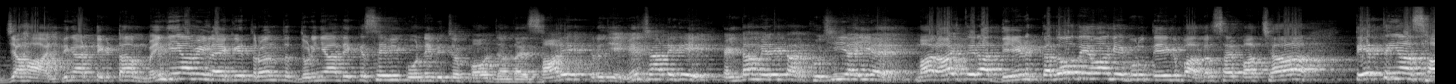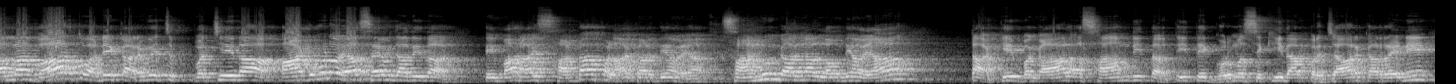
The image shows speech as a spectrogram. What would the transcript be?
ਜਹਾਜ਼ ਦੀਆਂ ਟਿਕਟਾਂ ਮਹਿੰਗੀਆਂ ਵੀ ਲੈ ਕੇ ਤੁਰੰਤ ਦੁਨੀਆ ਦੇ ਕਿਸੇ ਵੀ ਕੋਨੇ ਵਿੱਚੋਂ ਪਹੁੰਚ ਜਾਂਦਾ ਹੈ। ਸਾਰੇ ਰੁਝੇਵੇਂ ਛੱਡ ਕੇ ਕਹਿੰਦਾ, ਮੇਰੇ ਘਰ ਖੁਸ਼ੀ ਆਈ ਹੈ। ਮਹਾਰਾਜ, ਤੇਰਾ ਦੇਣ ਕਦੋਂ ਦੇਵਾਂਗੇ? ਗੁਰੂ ਤੇਗ ਬਹਾਦਰ ਸਾਹਿਬ ਪਾਤਸ਼ਾਹ 33 ਸਾਲਾਂ ਬਾਅਦ ਤੁਹਾਡੇ ਘਰ ਵਿੱਚ ਬੱਚੇ ਦਾ ਆਗਮਨ ਹੋਇਆ, ਸਾਹਿਬਜ਼ਾਦੇ ਦਾ। ਤੇ ਮਹਾਰਾਜ ਸਾਡਾ ਭਲਾ ਕਰਦਿਆਂ ਹੋਇਆ, ਸਾਨੂੰ ਗੱਲ ਨਾਲ ਲਾਉਂਦਿਆਂ ਹੋਇਆ ਢਾਕੇ ਬੰਗਾਲ, ਅਸਾਮ ਦੀ ਧਰਤੀ ਤੇ ਗੁਰਮਤਿ ਸਿੱਖੀ ਦਾ ਪ੍ਰਚਾਰ ਕਰ ਰਹੇ ਨੇ,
